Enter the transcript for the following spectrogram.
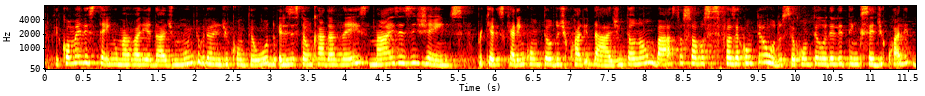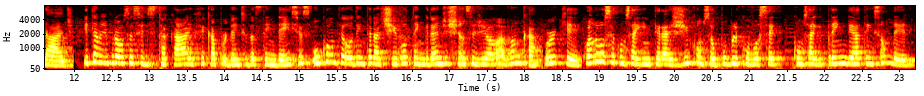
porque como eles têm uma variedade muito grande de conteúdo, eles estão cada vez mais exigentes, porque eles querem conteúdo de qualidade. Então, não basta só você fazer conteúdo, seu conteúdo ele tem que ser de qualidade. E também para você se destacar e ficar por dentro das tendências, o conteúdo interativo tem grande chance de alavancar. Por quê? Quando você consegue interagir com o seu público, você consegue prender a atenção dele.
